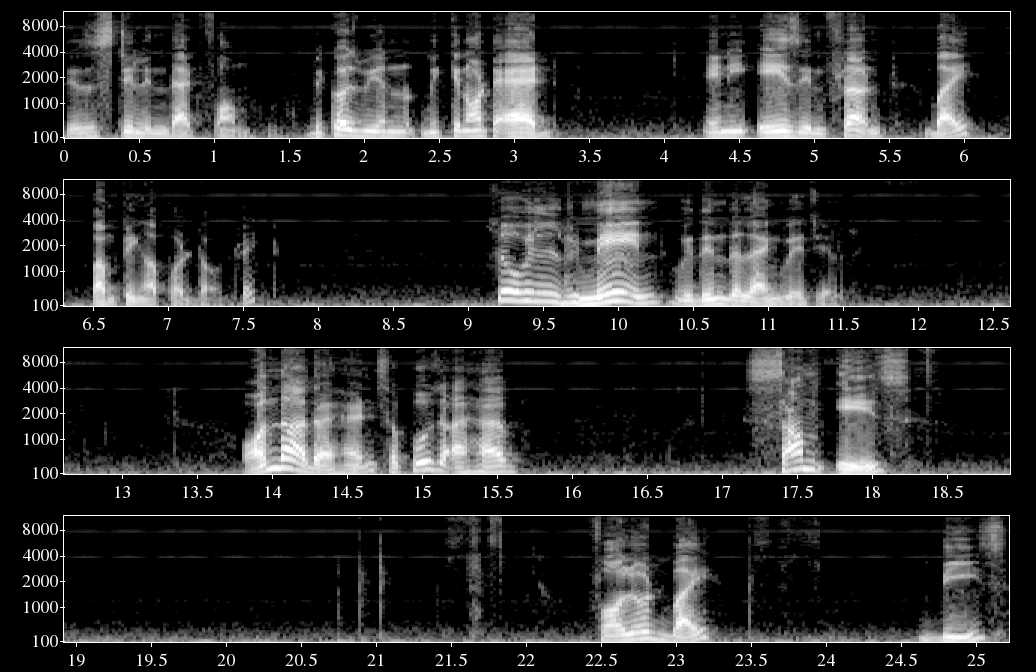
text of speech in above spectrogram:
this is still in that form because we are we cannot add any a's in front by pumping up or down right. So, we will remain within the language L. On the other hand, suppose I have some A's followed by B's.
